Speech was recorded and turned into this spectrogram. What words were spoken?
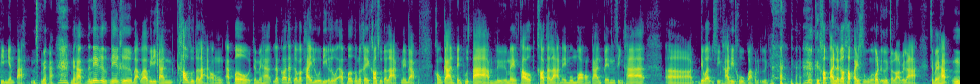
พรีเมียมตามใช่ไหมนะครับนี่คือนี่คือแบบว่าวิธีการเข้าสู่ตลาดของ Apple ใช่ไหมฮะแล้วก็ถ้าเกิดว่าใครรู้ดีก็รู้ว่า Apple ก็ไม่เคยเข้าสู่ตลาดในแบบของการเป็นผู้ตาม หรือไม่เข้าเข้าตลาดในมุมมองของการเป็นสินค้าเรียกว่าสินค้าที่ถูกกว่าคนอื่น คือเข้าไปแล้วก็เข้าไปสูงกว่าคนอื่นตลอดเวลา ใช่ไหมครับอืม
